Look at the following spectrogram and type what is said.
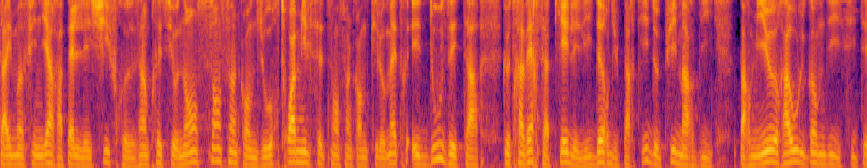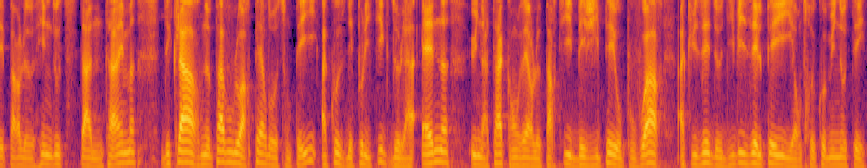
Time of India rappelle les chiffres impressionnants 150 jours, 3750 km et 12 États que traversent à pied les leaders du parti depuis mardi. Parmi eux, Rahul Gandhi, cité par le Hindustan Time, déclare ne pas vouloir perdre son pays à cause des politiques de la haine, une attaque envers le parti BJP au pouvoir, accusé de diviser le pays entre communautés.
